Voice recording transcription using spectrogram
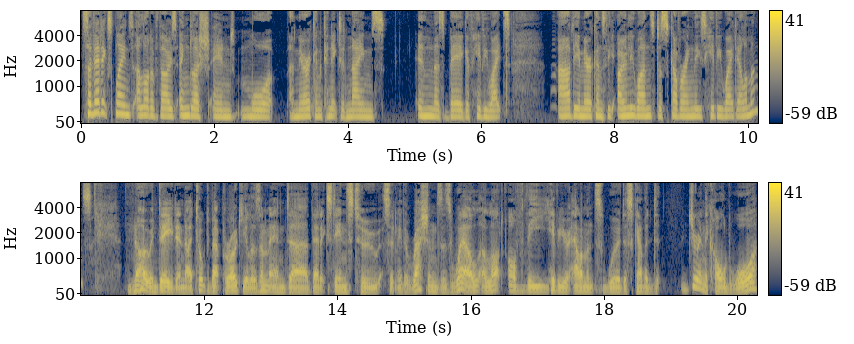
So that explains a lot of those English and more American connected names in this bag of heavyweights. Are the Americans the only ones discovering these heavyweight elements? No, indeed. And I talked about parochialism, and uh, that extends to certainly the Russians as well. A lot of the heavier elements were discovered during the Cold War.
